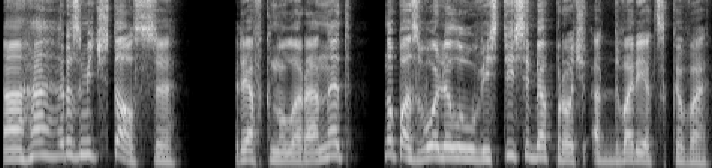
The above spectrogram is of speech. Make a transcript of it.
«Ага, размечтался», – рявкнула Ранет, но позволила увести себя прочь от дворецкого.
